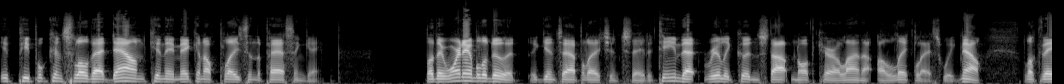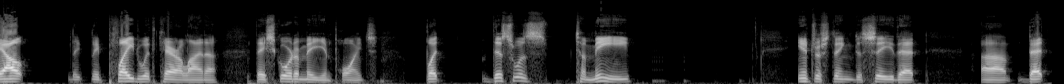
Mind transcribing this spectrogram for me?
if people can slow that down, can they make enough plays in the passing game? But they weren't able to do it against Appalachian State, a team that really couldn't stop North Carolina a lick last week. Now, look, they out they, they played with Carolina. They scored a million points. But this was, to me, interesting to see that uh, that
